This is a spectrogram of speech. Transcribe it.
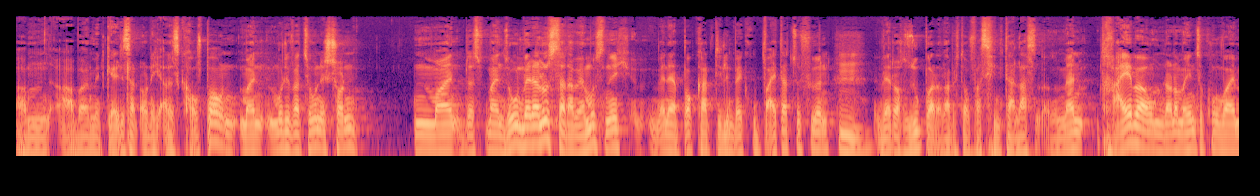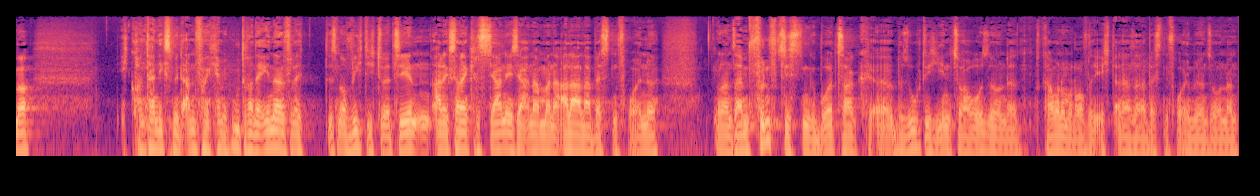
ähm, aber mit Geld ist halt auch nicht alles kaufbar und meine Motivation ist schon, mein, dass mein Sohn, wenn er Lust hat, aber er muss nicht, wenn er Bock hat, die Limbeck Group weiterzuführen, mhm. wäre doch super, dann habe ich doch was hinterlassen. Also mein Treiber, um da nochmal hinzugucken, war immer, ich konnte da nichts mit anfangen, ich kann mich gut dran erinnern, vielleicht ist noch wichtig zu erzählen, Alexander Christiani ist ja einer meiner aller, allerbesten Freunde und an seinem 50. Geburtstag äh, besuchte ich ihn zu Hause und da kam er nochmal drauf, dass ich echt einer seiner besten Freunde bin und so. Und dann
